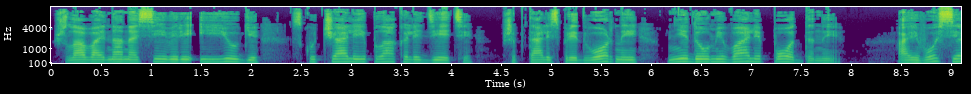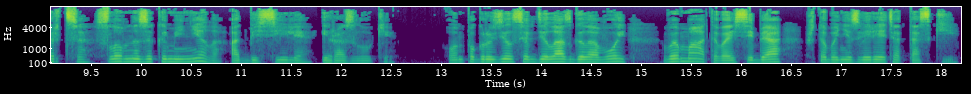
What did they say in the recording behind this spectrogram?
Шла война на севере и юге, скучали и плакали дети, шептались придворные, недоумевали подданные. А его сердце словно закаменело от бессилия и разлуки. Он погрузился в дела с головой, выматывая себя, чтобы не звереть от тоски.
